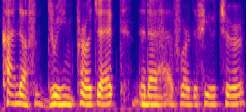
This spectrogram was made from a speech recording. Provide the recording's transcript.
kind of dream project that I have for the future.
